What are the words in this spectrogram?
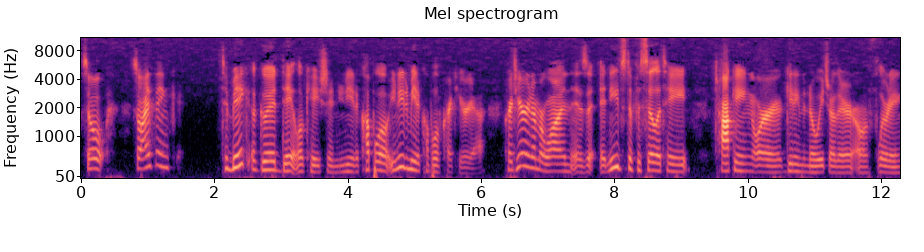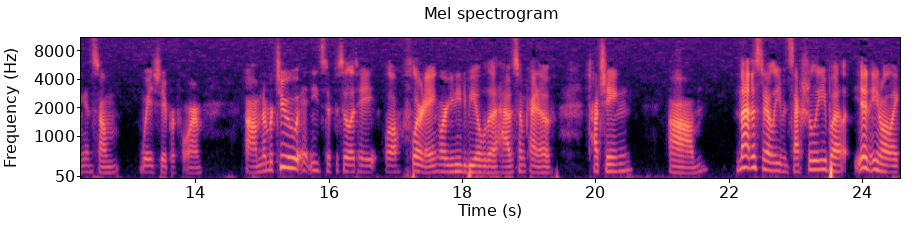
So, so I think to make a good date location, you need a couple. Of, you need to meet a couple of criteria. Criteria number one is it, it needs to facilitate talking or getting to know each other or flirting in some way, shape, or form. Um, number two, it needs to facilitate well flirting, or you need to be able to have some kind of touching, um, not necessarily even sexually, but you know, like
